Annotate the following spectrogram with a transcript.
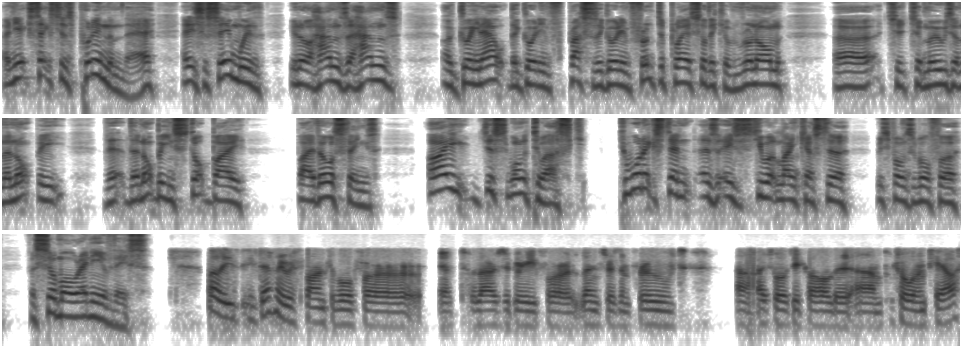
And yet Sexton's putting them there. And it's the same with, you know, hands. The hands are going out, they're going in, passes are going in front to play so they can run on uh, to, to moves and they're not, be, they're, they're not being stopped by, by those things. I just wanted to ask, to what extent is, is Stuart Lancaster responsible for, for some or any of this? Well, he's, he's definitely responsible for, you know, to a large degree, for Leinster's improved, uh, I suppose you call it, um, control and chaos.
